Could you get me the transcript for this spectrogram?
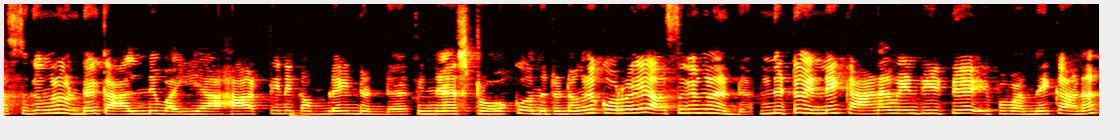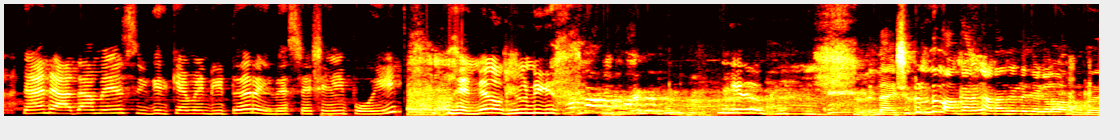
അസുഖങ്ങളുണ്ട്. കാലിന് വയ്യ ഹാർട്ടിന് കംപ്ലൈന്റ് ഉണ്ട്. പിന്നെ സ്ട്രോക്ക് വന്നിട്ടുണ്ട്. അങ്ങനെ കുറേ അസുഖങ്ങളുണ്ട്. എന്നിട്ടും എന്നെ കാണാൻ വേണ്ടിയിട്ട് ഇപ്പൊ വന്നേക്കാണ്. ഞാൻ രാധാമ്മയെ സ്വീകരിക്കാൻ വേണ്ടിയിട്ട് റെയിൽവേ സ്റ്റേഷനിൽ പോയി. എന്നെ നോക്കിക്കൊണ്ടിരിക്കുന്നു പിന്നെ ഐഷുക്കുട്ടിനെ നോക്കാനും കാണാനല്ലേ ഞങ്ങൾ വന്നത്?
